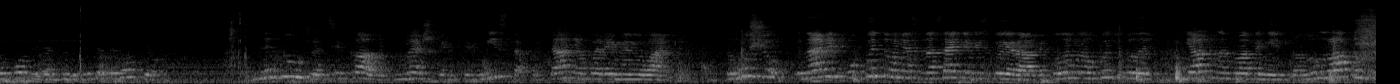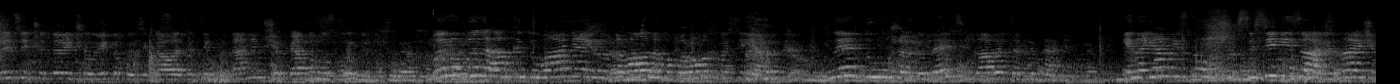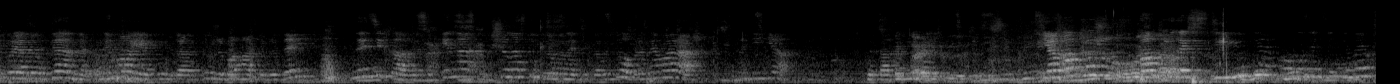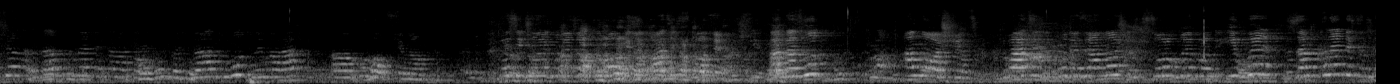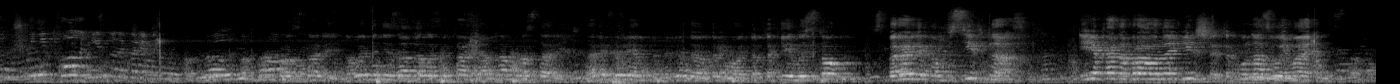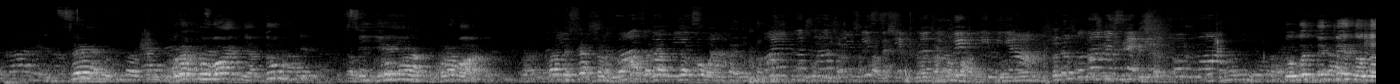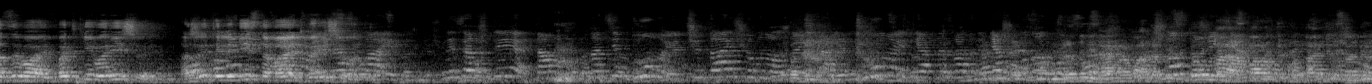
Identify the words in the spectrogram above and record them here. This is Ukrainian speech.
Роботи я до 10 років не дуже цікавить мешканців міста питання перейменування. Тому що навіть опитування на сайті міської ради, коли ми опитували, як назвати ну раптом 34 чоловіка поцікавилися цим питанням ще в п'ятому скликанні. Ми робили анкетування і роздавали на паперових носіях. Не дуже людей цікавить це питання. І наявність того, що в сесійній залі, знаючи порядок денний, немає тут дуже багато людей, не цікавиться. І на що наступне мене цікавить? Добре, не вараж. Тоді я. Я вам кажу, вам буде стільки пропозицій, і ви якщо замкнетеся на назвуть не вараж а, Коробкіна. 10 чоловік буде за Коробкіна, 20 проти. А назвуть а, Анощинськ, 20 буде за Анощинськ, 40 буде проти. І ви замкнетеся на тому, що ви ніколи місто не перейменуєте. Одна проста річ. Ну ви мені задали питання, одна проста річ. На референдумі люди отримують отакий листок з переліком всіх назв. І яка набрала найбільше, таку назву і має місто. Це врахування думки всієї громади. Назва міста має назвати міста, як назове ім'я. Воно несе інформацію. Коли дитину називають, батьки вирішують, а жителі міста мають вирішувати. Не завжди там над цим думають, читають, що воно означає. Думають, як назвати дитяче воно. Громада бездомна, а пару депутатів самі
